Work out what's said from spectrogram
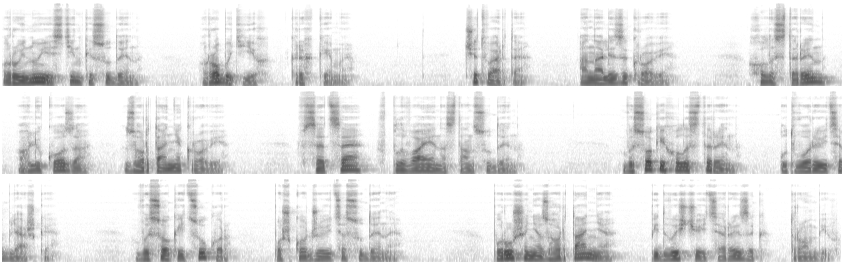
руйнує стінки судин, робить їх крихкими. Четверте. Аналізи крові. Холестерин, глюкоза, згортання крові. Все це впливає на стан судин. Високий холестерин утворюються бляшки. Високий цукор пошкоджуються судини. Порушення згортання підвищується ризик тромбів.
